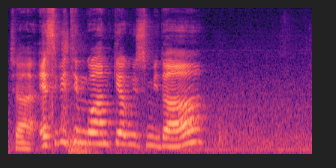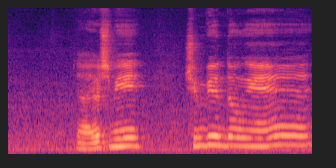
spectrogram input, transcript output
자 SB 팀과 함께 하고 있습니다. 자 열심히 준비 운동에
